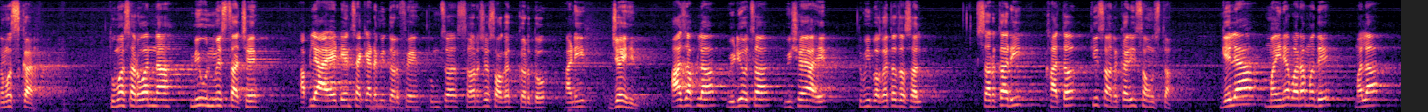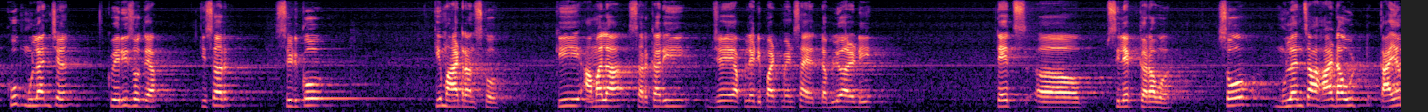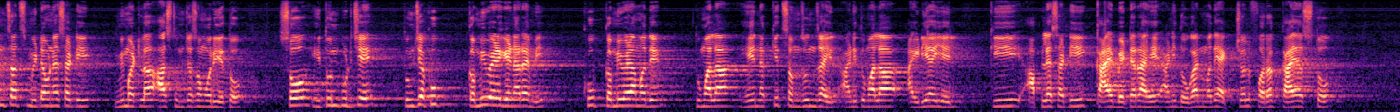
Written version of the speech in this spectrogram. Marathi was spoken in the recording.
नमस्कार. तुम्हा सर्वांना मी उन्मेष साचे आपल्या आय आय टी एन्स अकॅडमीतर्फे तुमचं सहर्ष स्वागत करतो आणि जय हिंद. आज आपला व्हिडिओचा विषय आहे तुम्ही बघतच असाल सरकारी खातं की सरकारी संस्था? गेल्या महिन्याभरामध्ये मला खूप मुलांच्या क्वेरीज होत्या की सर सिडको की महाट्रान्सको? की आम्हाला सरकारी जे आपले डिपार्टमेंट्स आहेत डब्ल्यू आर डी तेच सिलेक्ट करावं. सो मुलांचा हा डाऊट कायमचाच मिटवण्यासाठी मी म्हटलं आज तुमच्यासमोर येतो. सो इथून पुढचे तुमचे खूप कमी वेळ घेणार आहे मी. खूप कमी वेळामध्ये तुम्हाला हे नक्कीच समजून जाईल आणि तुम्हाला आयडिया येईल की आपल्यासाठी काय बेटर आहे आणि दोघांमध्ये ॲक्च्युअल फरक काय असतो.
